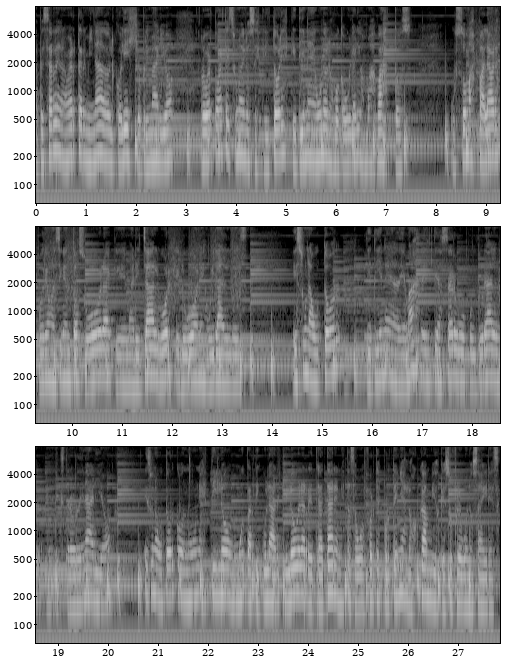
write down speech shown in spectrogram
A pesar de no haber terminado el colegio primario, Roberto Arte es uno de los escritores que tiene uno de los vocabularios más vastos. Usó más palabras, podríamos decir, en toda su obra que Marechal, Borges, Lugones, Huiraldes. Es un autor que tiene, además de este acervo cultural eh, extraordinario, es un autor con un estilo muy particular que logra retratar en estas aguafuertes porteñas los cambios que sufre Buenos Aires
